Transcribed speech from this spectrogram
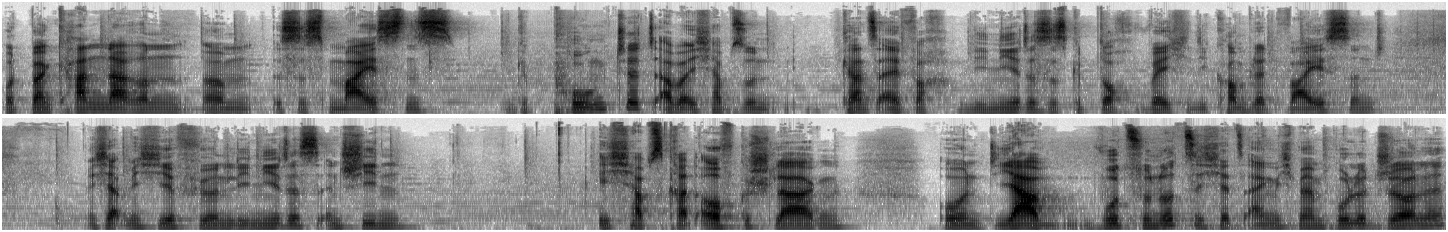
Und man kann darin, ähm, es ist meistens gepunktet, aber ich habe so ein ganz einfach liniertes. Es gibt auch welche, die komplett weiß sind. Ich habe mich hier für ein liniertes entschieden. Ich habe es gerade aufgeschlagen. Und ja, wozu nutze ich jetzt eigentlich mein Bullet Journal?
